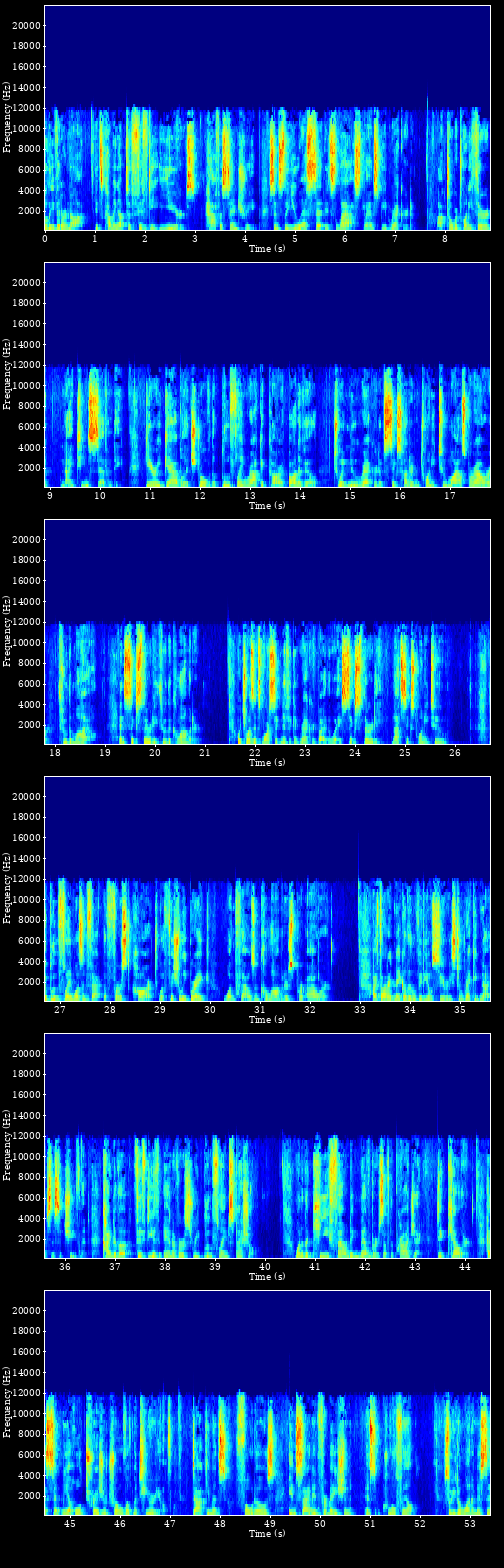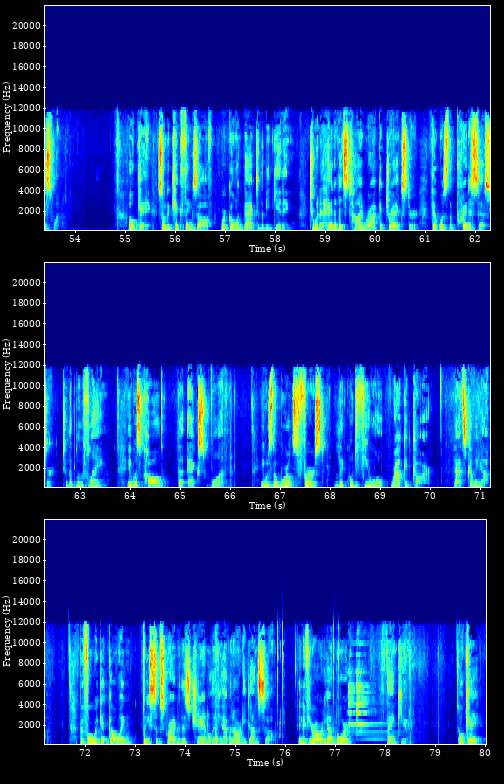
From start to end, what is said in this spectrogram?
Believe it or not, it's coming up to 50 years, half a century, since the U.S. set its last land speed record. October 23, 1970. Gary Gabelich drove the Blue Flame rocket car at Bonneville to a new record of 622 miles per hour through the mile and 630 through the kilometer, which was its more significant record, by the way, 630, not 622. The Blue Flame was in fact the first car to officially break 1,000 kilometers per hour. I thought I'd make a little video series to recognize this achievement, kind of a 50th anniversary Blue Flame special. One of the key founding members of the project, Dick Keller, has sent me a whole treasure trove of material documents, photos, inside information, and some cool film. So you don't want to miss this one. Okay, so to kick things off, we're going back to the beginning, to an ahead of its time rocket dragster that was the predecessor to the Blue Flame. It was called the X1. It was the world's first liquid fuel rocket car. That's coming up. Before we get going, please subscribe to this channel if you haven't already done so. And if you're already on board, thank you. Okay,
